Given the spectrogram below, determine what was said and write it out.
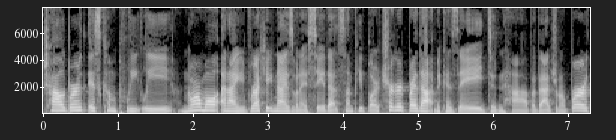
Childbirth is completely normal. And I recognize when I say that some people are triggered by that because they didn't have a vaginal birth.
